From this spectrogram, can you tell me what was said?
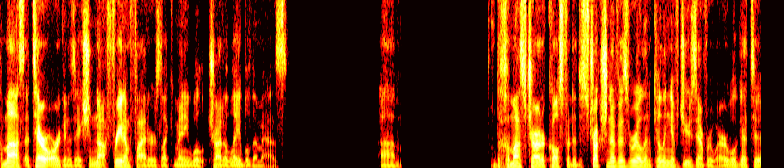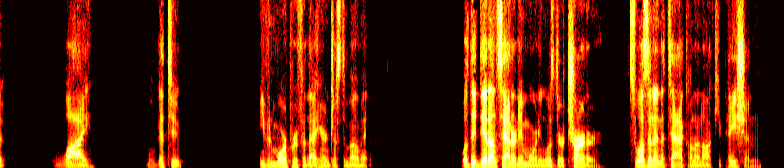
Hamas, a terror organization, not freedom fighters like many will try to label them as. Um, the Hamas charter calls for the destruction of Israel and killing of Jews everywhere. We'll get to why. We'll get to even more proof of that here in just a moment. What they did on Saturday morning was their charter. This wasn't an attack on an occupation.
